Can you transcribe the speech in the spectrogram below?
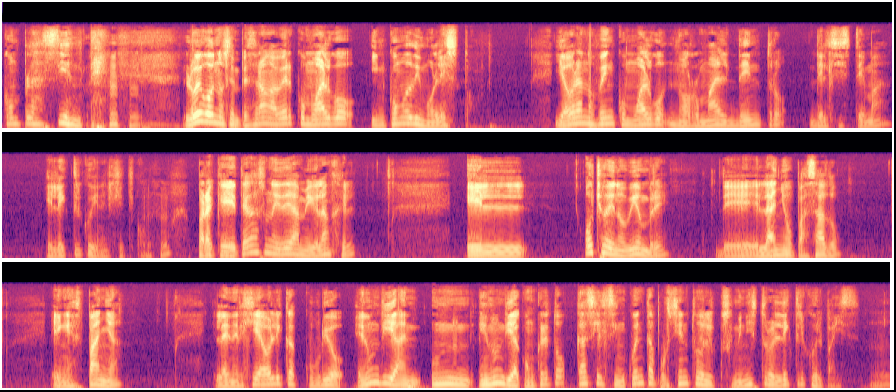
complaciente. Luego nos empezaron a ver como algo incómodo y molesto. Y ahora nos ven como algo normal dentro del sistema eléctrico y energético. Para que te hagas una idea, Miguel Ángel, el 8 de noviembre del año pasado, en España, la energía eólica cubrió en un día, en un, en un día concreto, casi el 50% del suministro eléctrico del país. Mm.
